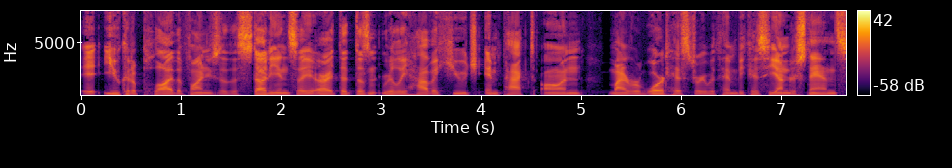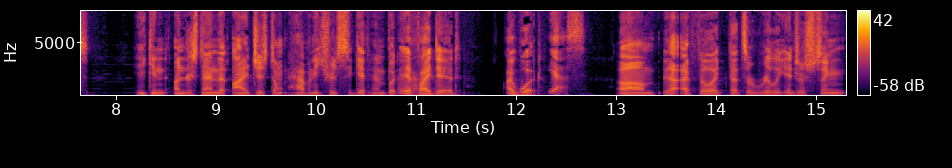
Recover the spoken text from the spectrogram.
it, you could apply the findings of the study and say, all right, that doesn't really have a huge impact on my reward history with him because he understands he can understand that I just don't have any treats to give him. But if I did, I would. yes. Um, yeah, I feel like that's a really interesting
